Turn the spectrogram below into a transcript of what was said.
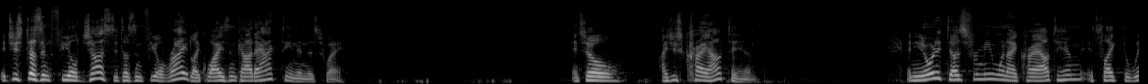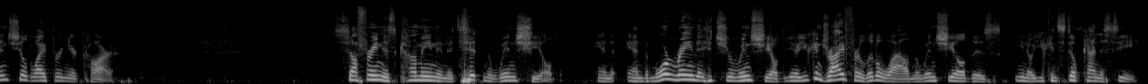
It just doesn't feel just. It doesn't feel right. Like, why isn't God acting in this way? And so I just cry out to Him. And you know what it does for me when I cry out to Him? It's like the windshield wiper in your car. Suffering is coming and it's hitting the windshield. And, and the more rain that hits your windshield, you know, you can drive for a little while and the windshield is, you know, you can still kind of see.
